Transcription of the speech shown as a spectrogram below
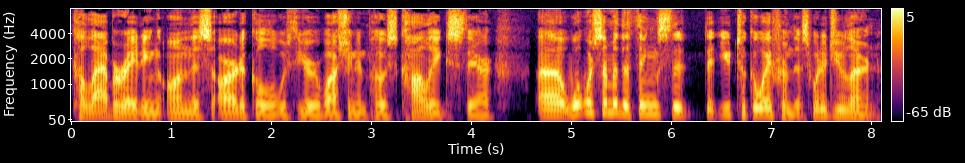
collaborating on this article with your Washington Post colleagues there? Uh, what were some of the things that, that you took away from this? What did you learn?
